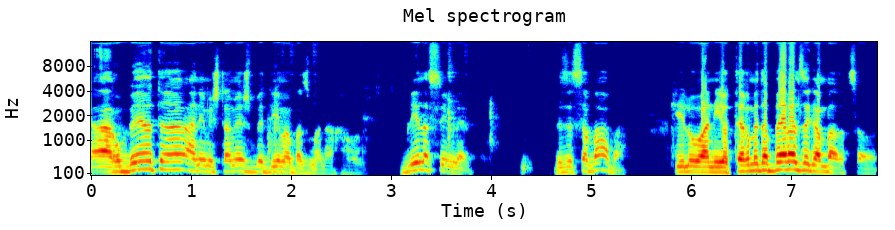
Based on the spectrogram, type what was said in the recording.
הרבה יותר, אני משתמש בדימה בזמן האחרון. בלי לשים לב. וזה סבבה. כאילו, אני יותר מדבר על זה גם בהרצאות.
